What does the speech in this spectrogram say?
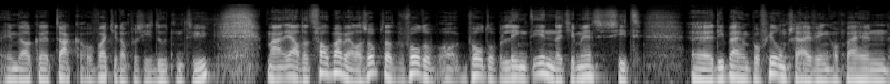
in welke tak of wat je dan precies doet natuurlijk. Maar ja, dat valt mij wel eens op. Dat bijvoorbeeld op, bijvoorbeeld op LinkedIn dat je mensen ziet uh, die bij hun profielomschrijving of bij hun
